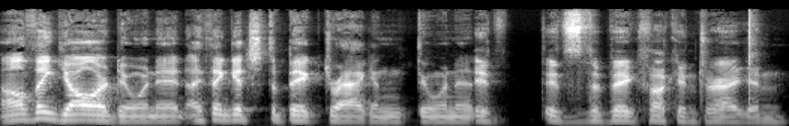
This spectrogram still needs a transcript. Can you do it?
I don't think y'all are doing it. I think it's the big dragon doing it. It it's the big fucking dragon.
